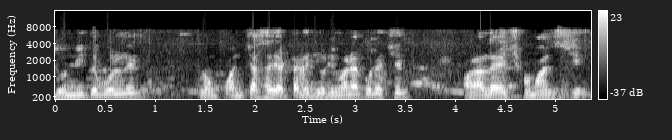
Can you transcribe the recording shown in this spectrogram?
দণ্ডিত করলেন এবং পঞ্চাশ হাজার টাকা জরিমানা করেছেন। অনাদায়ে ছ মাস জেল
